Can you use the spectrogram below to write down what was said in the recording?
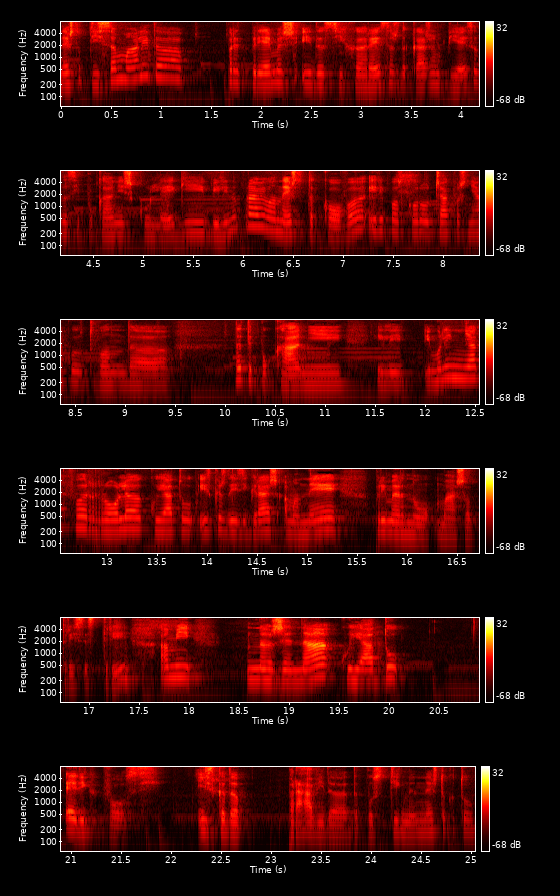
нещо ти сама ли да предприемеш и да си харесаш, да кажем, пиеса, да си поканиш колеги? Би ли направила нещо такова или по-скоро очакваш някой отвън да, да те покани? Или има ли някаква роля, която искаш да изиграеш, ама не примерно Маша от Три сестри, ами на жена, която еди какво си. Иска да прави, да, да постигне нещо като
